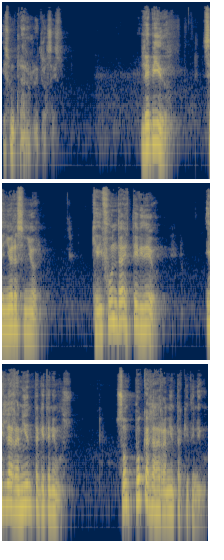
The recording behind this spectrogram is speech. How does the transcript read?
Es un claro retroceso. Le pido, señora, señor, que difunda este video. Es la herramienta que tenemos. Son pocas las herramientas que tenemos.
